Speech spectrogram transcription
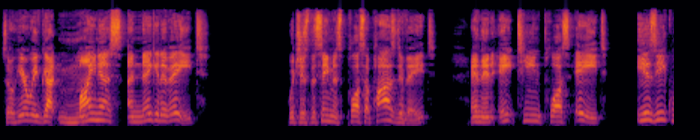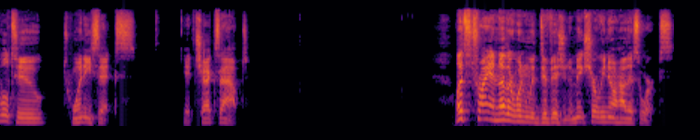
So here we've got minus a negative 8, which is the same as plus a positive 8. And then 18 plus 8 is equal to 26. It checks out. Let's try another one with division to make sure we know how this works.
